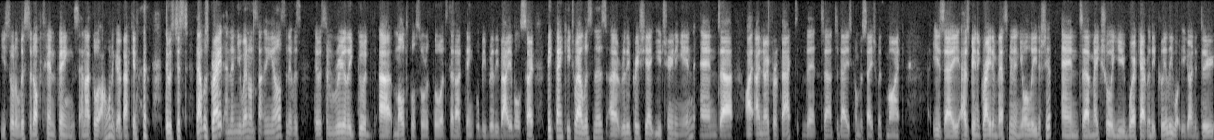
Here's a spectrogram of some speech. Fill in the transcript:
you sort of listed off 10 things and I thought I want to go back and there was just that was great and then you went on something else and it was there was some really good uh, multiple sort of thoughts that I think will be really valuable. So big thank you to our listeners. I really appreciate you tuning in and uh, I, I, know for a fact that uh, today's conversation with Mike is a has been a great investment in your leadership, and uh, make sure you work out really clearly what you're going to do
